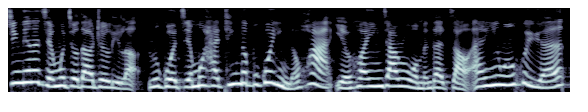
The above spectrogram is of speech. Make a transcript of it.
今天的节目就到这里了。如果节目还听得不过瘾的话，也欢迎加入我们的早安英文会员。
